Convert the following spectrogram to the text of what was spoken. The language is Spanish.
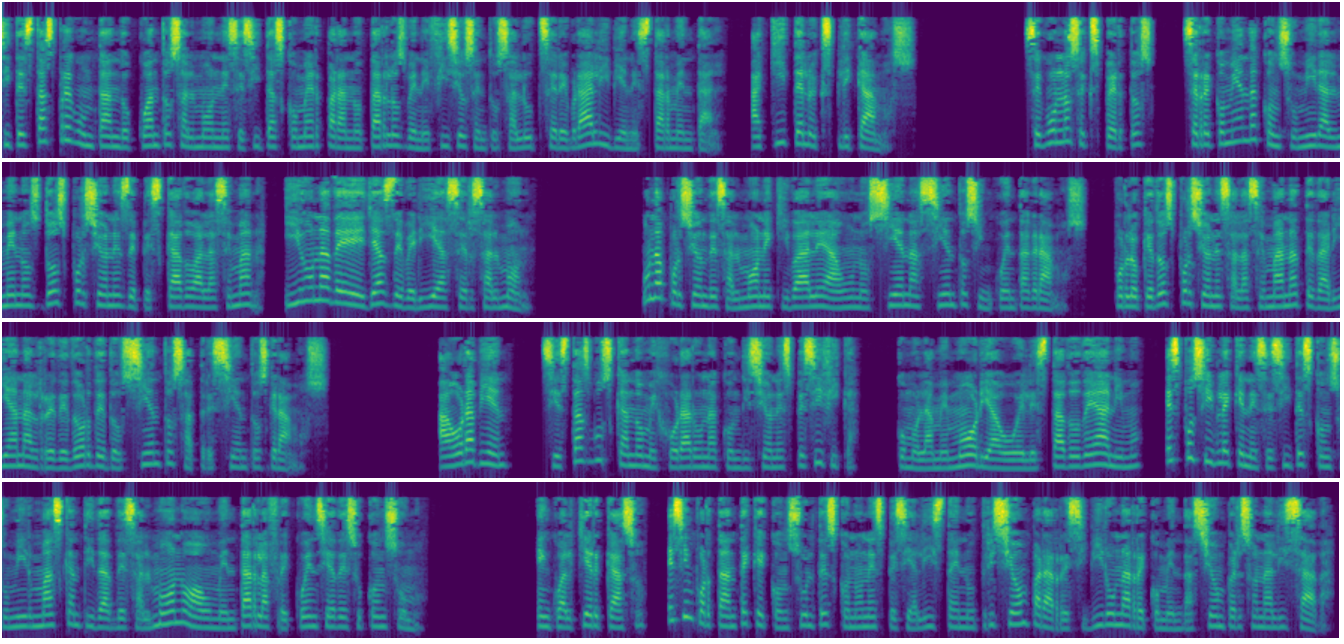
Si te estás preguntando cuánto salmón necesitas comer para notar los beneficios en tu salud cerebral y bienestar mental, aquí te lo explicamos. Según los expertos, se recomienda consumir al menos dos porciones de pescado a la semana, y una de ellas debería ser salmón. Una porción de salmón equivale a unos 100 a 150 gramos, por lo que dos porciones a la semana te darían alrededor de 200 a 300 gramos. Ahora bien, si estás buscando mejorar una condición específica, como la memoria o el estado de ánimo, es posible que necesites consumir más cantidad de salmón o aumentar la frecuencia de su consumo. En cualquier caso, es importante que consultes con un especialista en nutrición para recibir una recomendación personalizada.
